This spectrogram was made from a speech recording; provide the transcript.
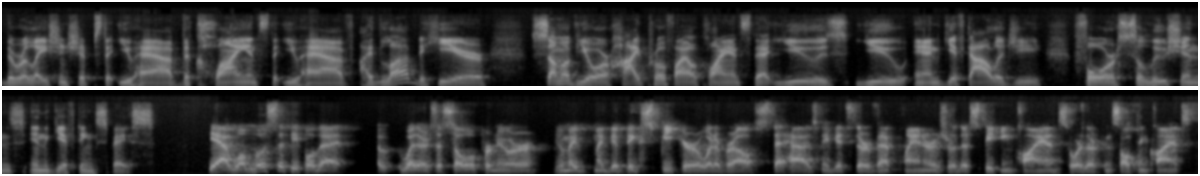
the relationships that you have, the clients that you have. I'd love to hear some of your high profile clients that use you and giftology for solutions in the gifting space? Yeah, well, most of the people that, whether it's a solopreneur who may, might be a big speaker or whatever else that has maybe it's their event planners or their speaking clients or their consulting clients,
